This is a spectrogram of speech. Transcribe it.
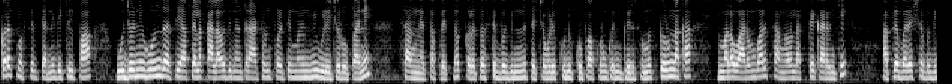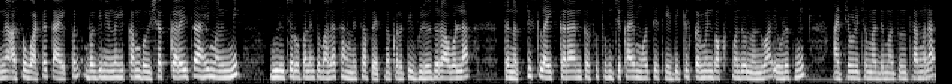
करत नसतील त्यांनी देखील पहा. उजळणी होऊन जाते आपल्याला कालावधीनंतर आठवण पडते म्हणून मी व्हिडिओच्या रूपाने सांगण्याचा प्रयत्न करत असते. भगिनीनं त्याच्यामुळे कोणी कृपा करून कोणी गैरसमज करू नका. हे मला वारंवार सांगावं लागते कारण की आपल्या बऱ्याचशा भगिनींना असं वाटत आहे पण भगिनीनं हे काम भविष्यात करायचं आहे म्हणून मी व्हिडिओच्या रूपाने तुम्हाला सांगण्याचा प्रयत्न करते. व्हिडिओ जर आवडला तर नक्कीच लाईक करा आणि तसं तुमचे काय मत आहे ते देखील कमेंट बॉक्समध्ये नोंदवा. एवढंच मी आजच्या व्हिडिओच्या माध्यमातून सांगणार.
